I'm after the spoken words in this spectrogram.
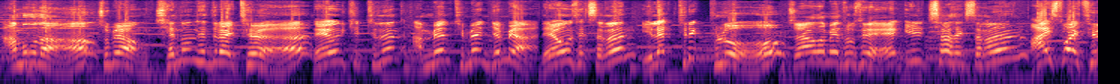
아무거나. 조명 제논 헤드라이트. 네온 키트는 앞면 뒷면 옆면. 네온 색상은 electric blue. 자 다음에 도색. 1차 색상은 ice white.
